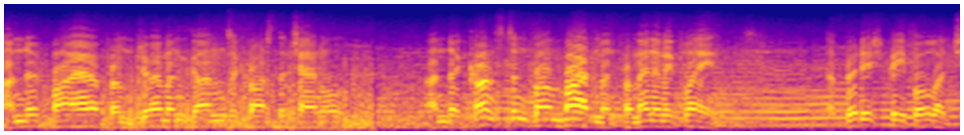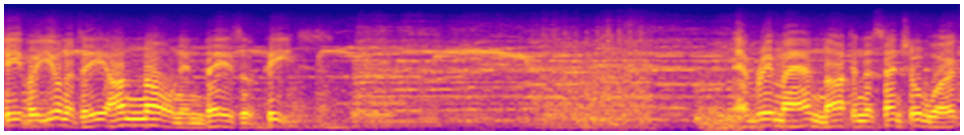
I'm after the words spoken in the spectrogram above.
under fire from German guns across the Channel, under constant bombardment from enemy planes, the British people achieve a unity unknown in days of peace. Every man not in essential work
